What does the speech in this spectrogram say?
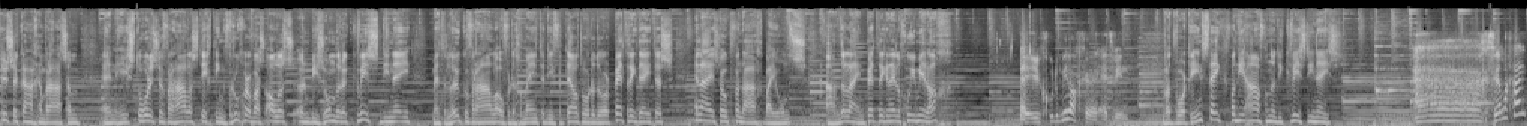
Tussen Kaag en Brasem... en historische verhalenstichting Vroeger Was Alles... een bijzondere quizdiner met leuke verhalen over de gemeente... die verteld worden door Patrick Deters. En hij is ook vandaag bij ons aan de lijn. Patrick, een hele goede middag. Hey, goedemiddag eh, Edwin. Wat wordt de insteek van die avonden, die quizdiners? Uh, gezelligheid?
